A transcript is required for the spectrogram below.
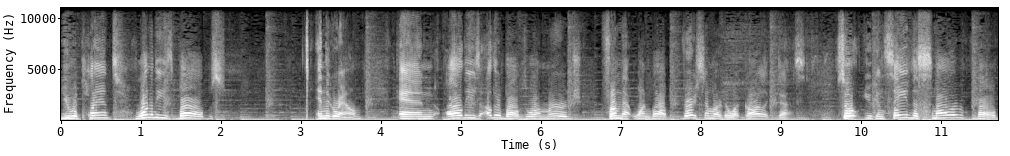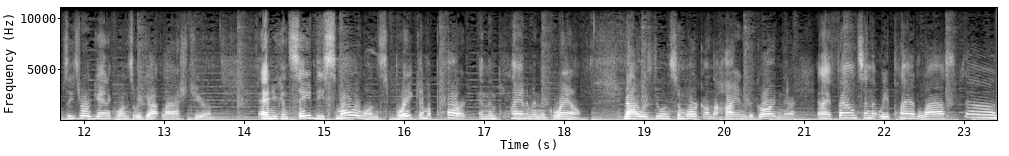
You would plant one of these bulbs in the ground and all these other bulbs will emerge from that one bulb, very similar to what garlic does. So you can save the smaller bulbs, these are organic ones we got last year, and you can save these smaller ones, break them apart, and then plant them in the ground. Now I was doing some work on the high end of the garden there, and I found some that we planted last uh,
